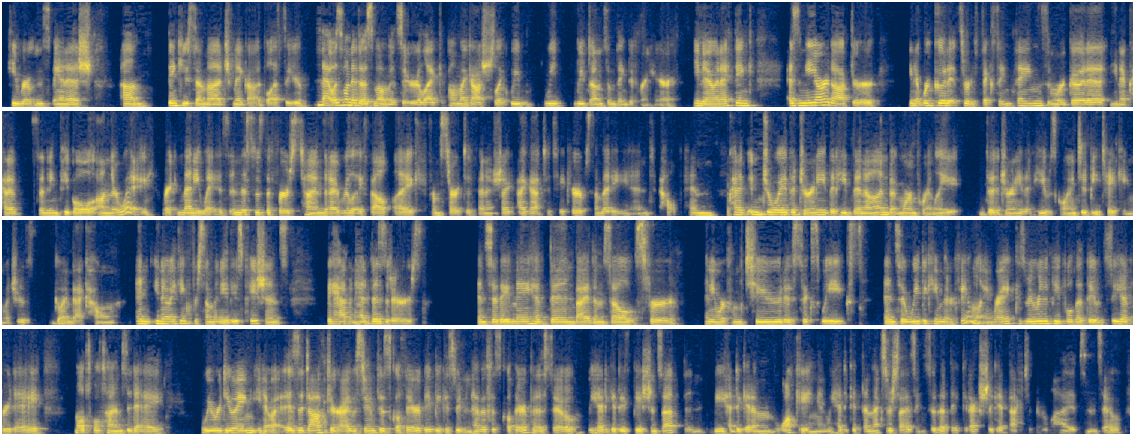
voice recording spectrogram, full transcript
he wrote in Spanish. Um, thank you so much. May god bless you. That was one of those moments that you're like oh my gosh like we we we've done something different here you know? And i think as an er doctor you know we're good at sort of fixing things and we're good at you know kind of sending people on their way right in many ways. And this was the first time that i really felt like from start to finish I, I got to take care of somebody and help him kind of enjoy the journey that he'd been on but more importantly the journey that he was going to be taking which is going back home and, you know, I think for so many of these patients, they haven't had visitors. And so they may have been by themselves for anywhere from two to six weeks. And so we became their family, right? Because we were the people that they would see every day, multiple times a day. We were doing, you know, as a doctor, I was doing physical therapy because we didn't have a physical therapist. So we had to get these patients up and we had to get them walking and we had to get them exercising so that they could actually get back to their lives. And so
